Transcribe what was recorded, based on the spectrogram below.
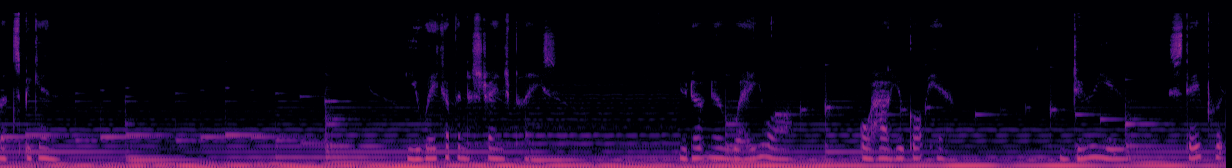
Let's begin. You wake up in a strange place. You don't know where you are or how you got here. Do you stay put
